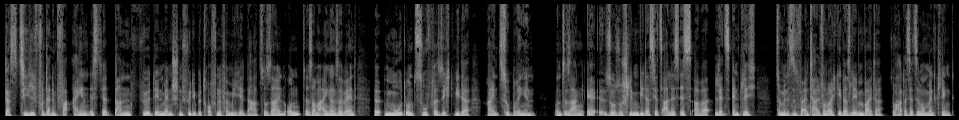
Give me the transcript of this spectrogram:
das Ziel von deinem Verein ist ja dann für den Menschen, für die betroffene Familie da zu sein und, das haben wir eingangs erwähnt, äh, Mut und Zuversicht wieder reinzubringen und zu sagen, äh, so, so schlimm wie das jetzt alles ist, aber letztendlich, zumindest für einen Teil von euch geht das Leben weiter. So hart das jetzt im Moment klingt.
